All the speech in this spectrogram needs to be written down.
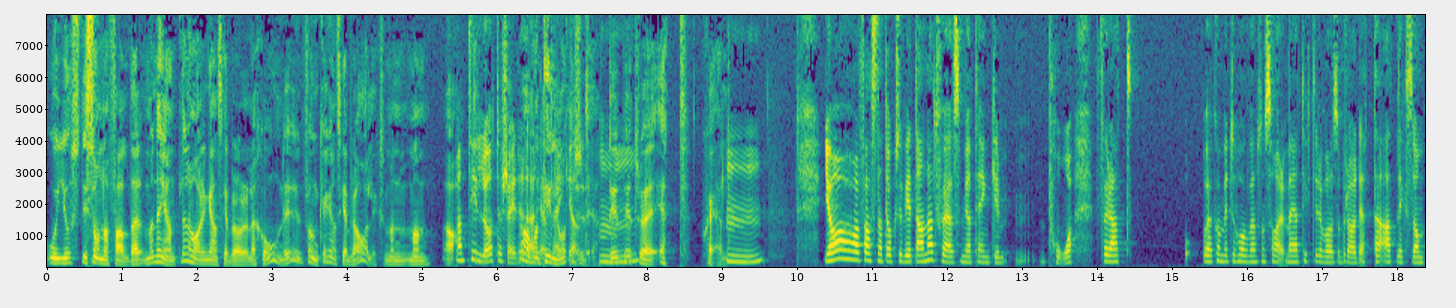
och, just i sådana fall där man egentligen har en ganska bra relation. Det funkar ganska bra liksom. Men man, ja, man tillåter sig det ja, där man tillåter enkelt. sig det. Mm. det. Det tror jag är ett skäl. Mm. Jag har fastnat också vid ett annat skäl som jag tänker på. För att, och jag kommer inte ihåg vem som sa det, men jag tyckte det var så bra detta att liksom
